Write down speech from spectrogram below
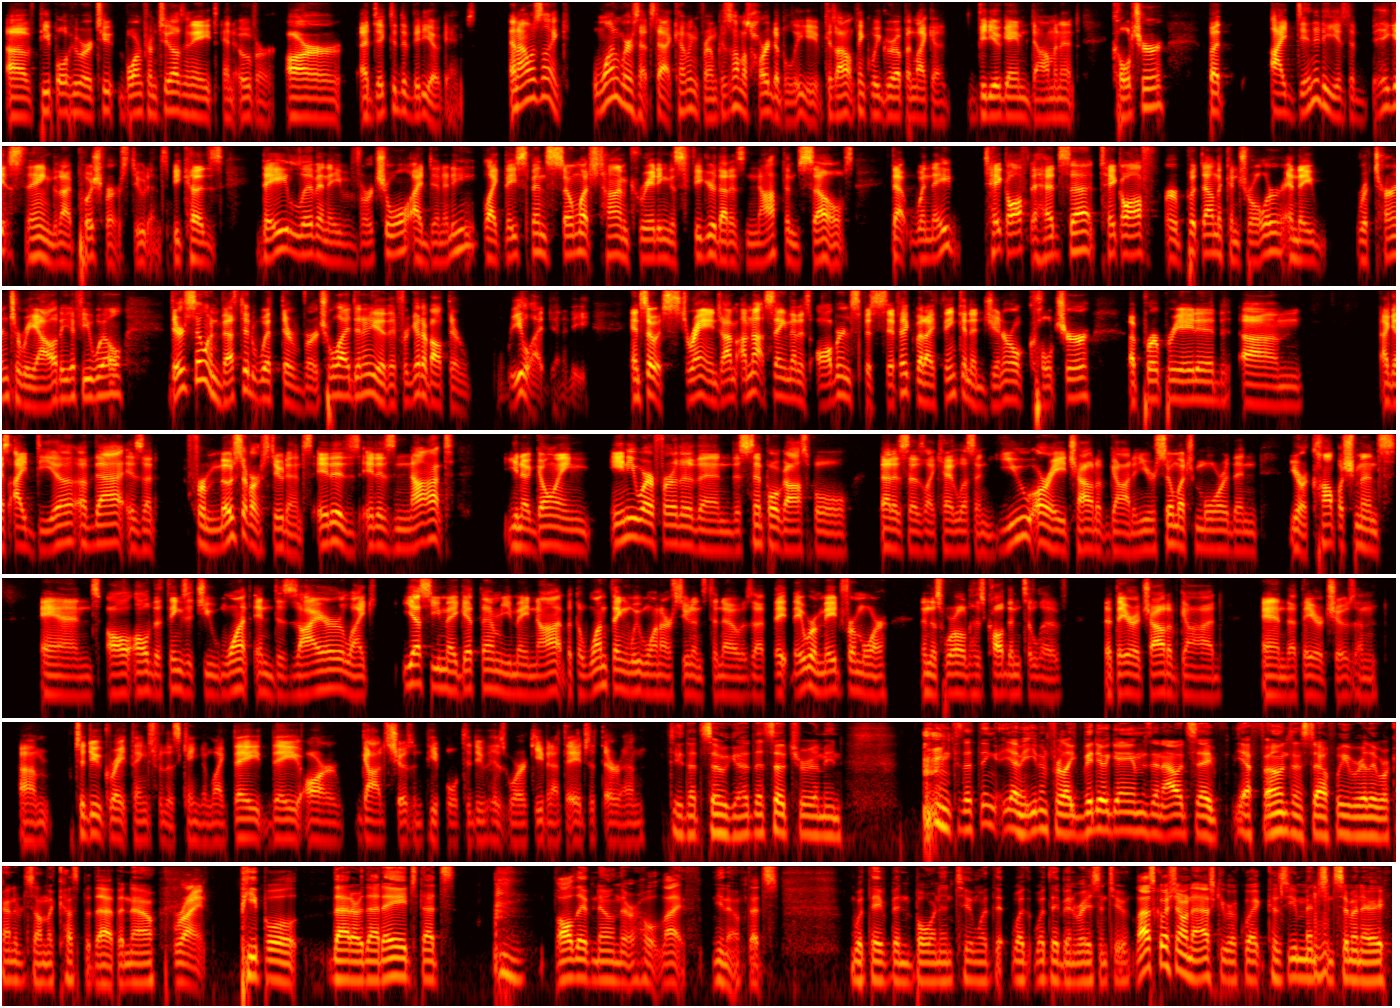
of people who are two, born from 2008 and over are addicted to video games. And I was like, one, where's that stat coming from? Because it's almost hard to believe because I don't think we grew up in like a video game dominant culture. But identity is the biggest thing that I push for our students because they live in a virtual identity. Like they spend so much time creating this figure that is not themselves that when they take off the headset, take off or put down the controller, and they return to reality, if you will, they're so invested with their virtual identity that they forget about their real identity. And so it's strange. I'm, I'm not saying that it's Auburn specific, but I think in a general culture appropriated, um, I guess, idea of that is that for most of our students, it is it is not, you know, going anywhere further than the simple gospel that it says like, hey, listen, you are a child of God and you're so much more than your accomplishments and all all the things that you want and desire. Like, yes, you may get them, you may not, but the one thing we want our students to know is that they, they were made for more and this world has called them to live, that they are a child of God and that they are chosen um, to do great things for this kingdom. Like they they are God's chosen people to do his work even at the age that they're in. Dude, that's so good. That's so true. I mean, because I think, yeah, I mean, even for like video games and I would say, yeah, phones and stuff, we really were kind of just on the cusp of that. But now, right, people that are that age, that's all they've known their whole life. You know, that's what they've been born into and what the, what what they've been raised into. Last question I want to ask you real quick because you mentioned mm-hmm. seminary,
